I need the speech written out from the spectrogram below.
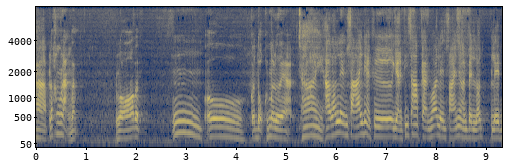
ครับ แล้วข้างหลังแบบล้อแบบ อืม โอ้กระดกขึ้นมาเลยอะ ใช่เอาแล้วเลนซ้ายเนี่ยคืออย่างที่ทราบกันว่าเลนซ้ายเนี่ยมันเป็นรถเลน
